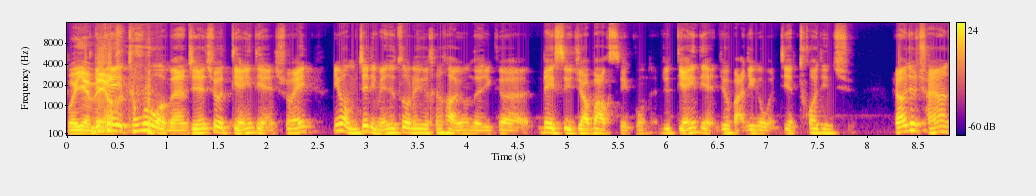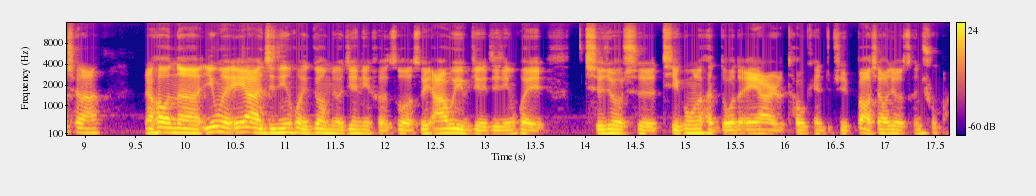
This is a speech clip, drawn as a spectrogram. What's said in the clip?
我也没有，你可以通过我们直接就点一点，说，哎，因为我们这里面就做了一个很好用的一个类似于 Dropbox 的一个功能，就点一点就把这个文件拖进去，然后就传上去了。然后呢，因为 AR 基金会跟我们有建立合作，所以 Arweave 这个基金会其实就是提供了很多的 AR 的 token 去报销这个存储嘛。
